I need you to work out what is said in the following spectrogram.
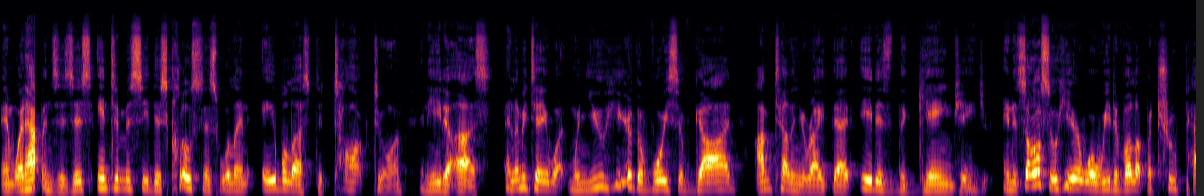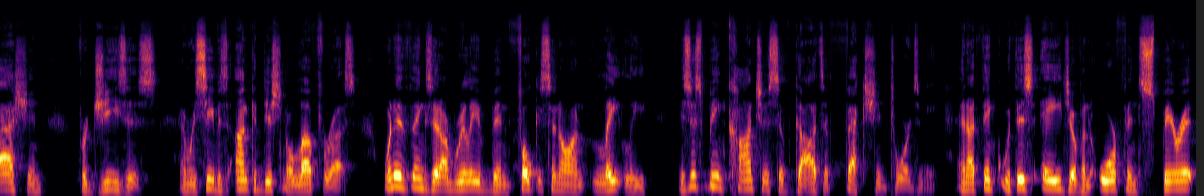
And what happens is this intimacy, this closeness will enable us to talk to Him and He to us. And let me tell you what, when you hear the voice of God, I'm telling you right that it is the game changer. And it's also here where we develop a true passion for Jesus and receive his unconditional love for us. One of the things that I'm really have been focusing on lately is just being conscious of God's affection towards me. And I think with this age of an orphan spirit,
